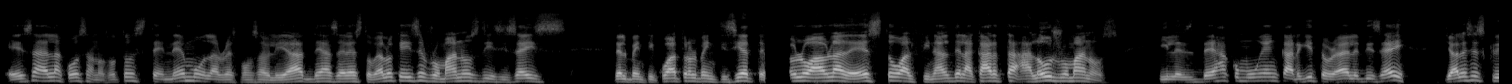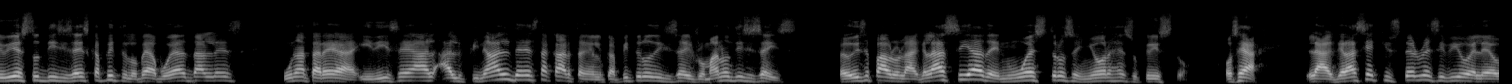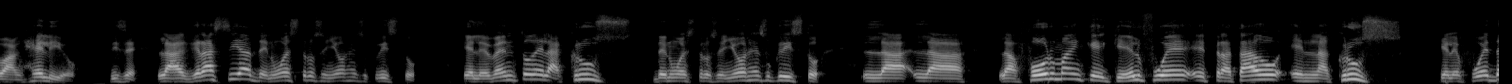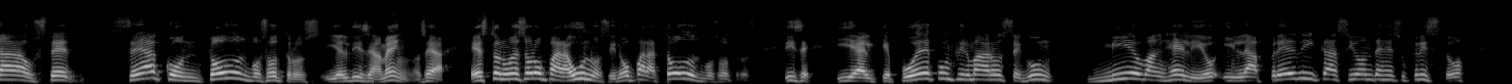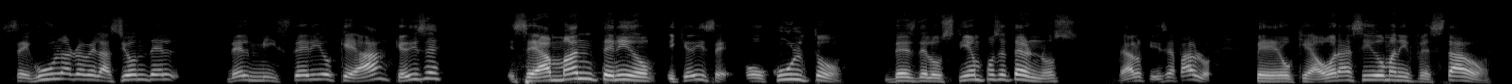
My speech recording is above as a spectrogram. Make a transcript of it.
Esa es la cosa. Nosotros tenemos la responsabilidad de hacer esto. Vea lo que dice Romanos 16, del 24 al 27. Pablo habla de esto al final de la carta a los romanos y les deja como un encarguito, ¿verdad? Les dice, hey, ya les escribí estos 16 capítulos, vea, voy a darles una tarea y dice al, al final de esta carta, en el capítulo 16, Romanos 16, pero dice Pablo, la gracia de nuestro Señor Jesucristo. O sea, la gracia que usted recibió, el Evangelio, dice, la gracia de nuestro Señor Jesucristo, el evento de la cruz de nuestro Señor Jesucristo, la, la, la forma en que, que Él fue eh, tratado en la cruz, que le fue dada a usted sea con todos vosotros. Y él dice, amén. O sea, esto no es solo para uno, sino para todos vosotros. Dice, y al que puede confirmaros según mi evangelio y la predicación de Jesucristo, según la revelación del, del misterio que ha, ¿qué dice? Se ha mantenido, ¿y qué dice? Oculto desde los tiempos eternos. Vea lo que dice Pablo pero que ahora ha sido manifestado,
